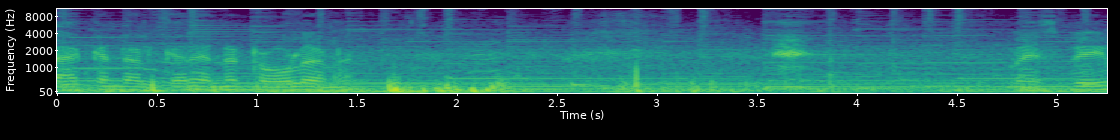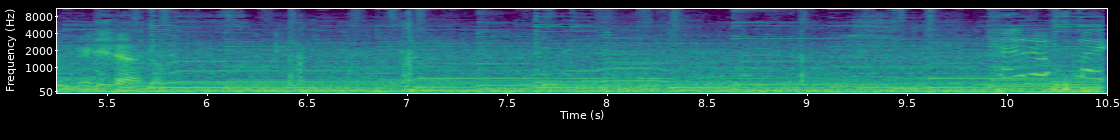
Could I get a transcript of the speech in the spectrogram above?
ബാക്ക് എന്റെ ആൾക്കാർ എന്നെ ട്രോളാണ് മെസ്ബയും ഇഷാദും. Hello fly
